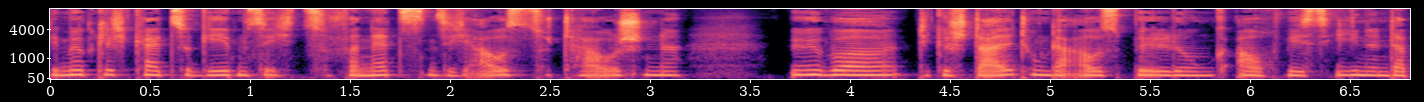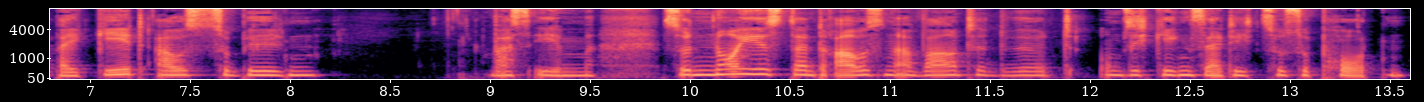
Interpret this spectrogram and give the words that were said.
die Möglichkeit zu geben, sich zu vernetzen, sich auszutauschen über die Gestaltung der Ausbildung, auch wie es ihnen dabei geht, auszubilden was eben so Neues da draußen erwartet wird, um sich gegenseitig zu supporten.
